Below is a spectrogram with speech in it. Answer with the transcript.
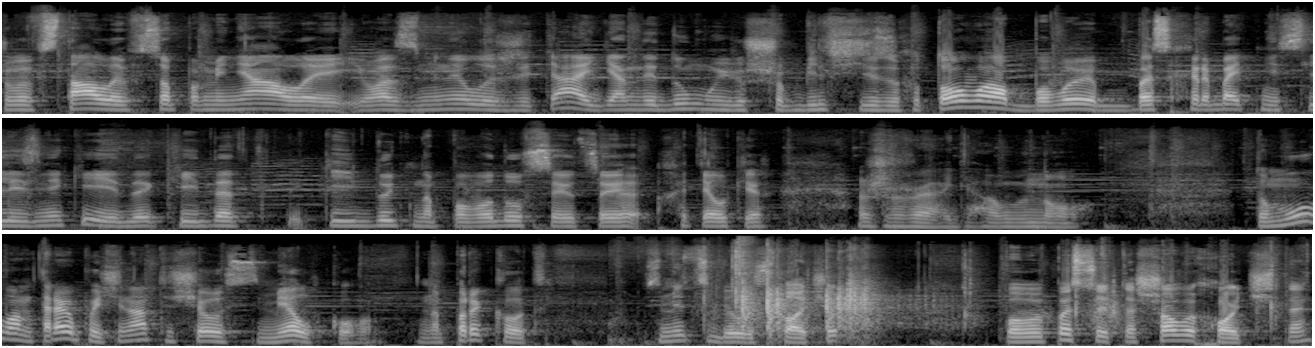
що ви встали, все поміняли і у вас змінилось життя. Я не думаю, що більшість готова, бо ви безхребетні слізняки, які, йде, які йдуть на поводу всієї цієї хотілки жрать говно. Тому вам треба починати з чогось мелкого. Наприклад, візьміть собі листочок, повиписуйте, що ви хочете.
